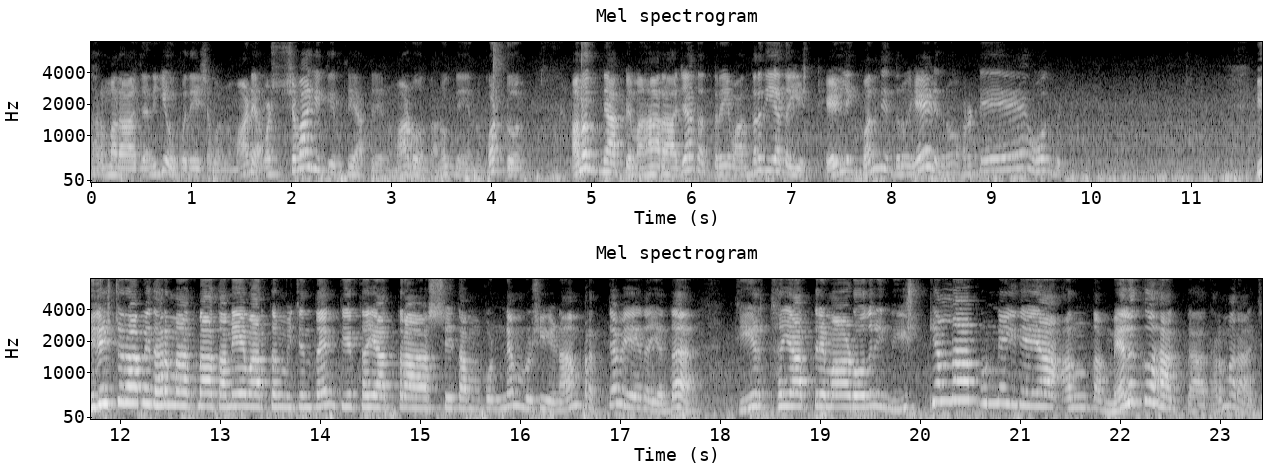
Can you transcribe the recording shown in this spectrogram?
ಧರ್ಮರಾಜನಿಗೆ ಉಪದೇಶವನ್ನು ಮಾಡಿ ಅವಶ್ಯವಾಗಿ ತೀರ್ಥಯಾತ್ರೆಯನ್ನು ಮಾಡುವಂಥ ಅನುಜ್ಞೆಯನ್ನು ಕೊಟ್ಟು, ಅನುಜ್ಞಾಪ್ಯ ಮಹಾರಾಜ ತತ್ರೇವ ಅಂದ್ರದೀಯತ ಇಷ್ಟು ಹೇಳಲಿಕ್ಕೆ ಬಂದಿದ್ರು, ಹೇಳಿದರು, ಹೊರಟೇ ಹೋಗ್ಬಿಟ್ರು. ಯುಧಿಷ್ಠಿರೋಪಿ ಧರ್ಮಾತ್ಮ ತಮೇವಾರ್ಥಂ ವಿಚಿಂತಯನ್ ತೀರ್ಥಯಾತ್ರಾಶ್ರಿತಂ ಪುಣ್ಯಂ ಋಷೀಣಾಂ ಪ್ರತ್ಯವೇದಯತ ತೀರ್ಥಯಾತ್ರೆ ಮಾಡೋದ್ರಿಂದ ಇಷ್ಟೆಲ್ಲ ಪುಣ್ಯ ಇದೆಯಾ ಅಂತ ಮೆಲುಕು ಹಾಕ್ತಾ ಧರ್ಮರಾಜ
